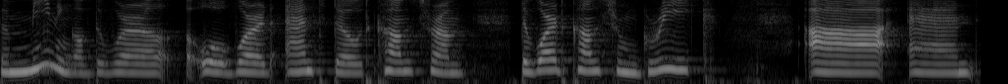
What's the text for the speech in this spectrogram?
the meaning of the word, word antidote comes from the word comes from Greek, uh, and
